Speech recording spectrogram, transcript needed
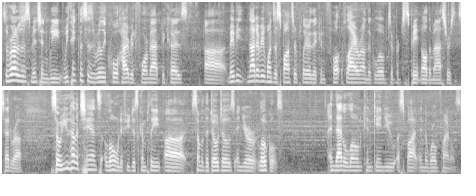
So Gerardo just mentioned we, we think this is a really cool hybrid format because uh, maybe not everyone's a sponsored player that can fl- fly around the globe to participate in all the masters, etc. So you have a chance alone if you just complete uh, some of the dojos in your locals, and that alone can gain you a spot in the world finals.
